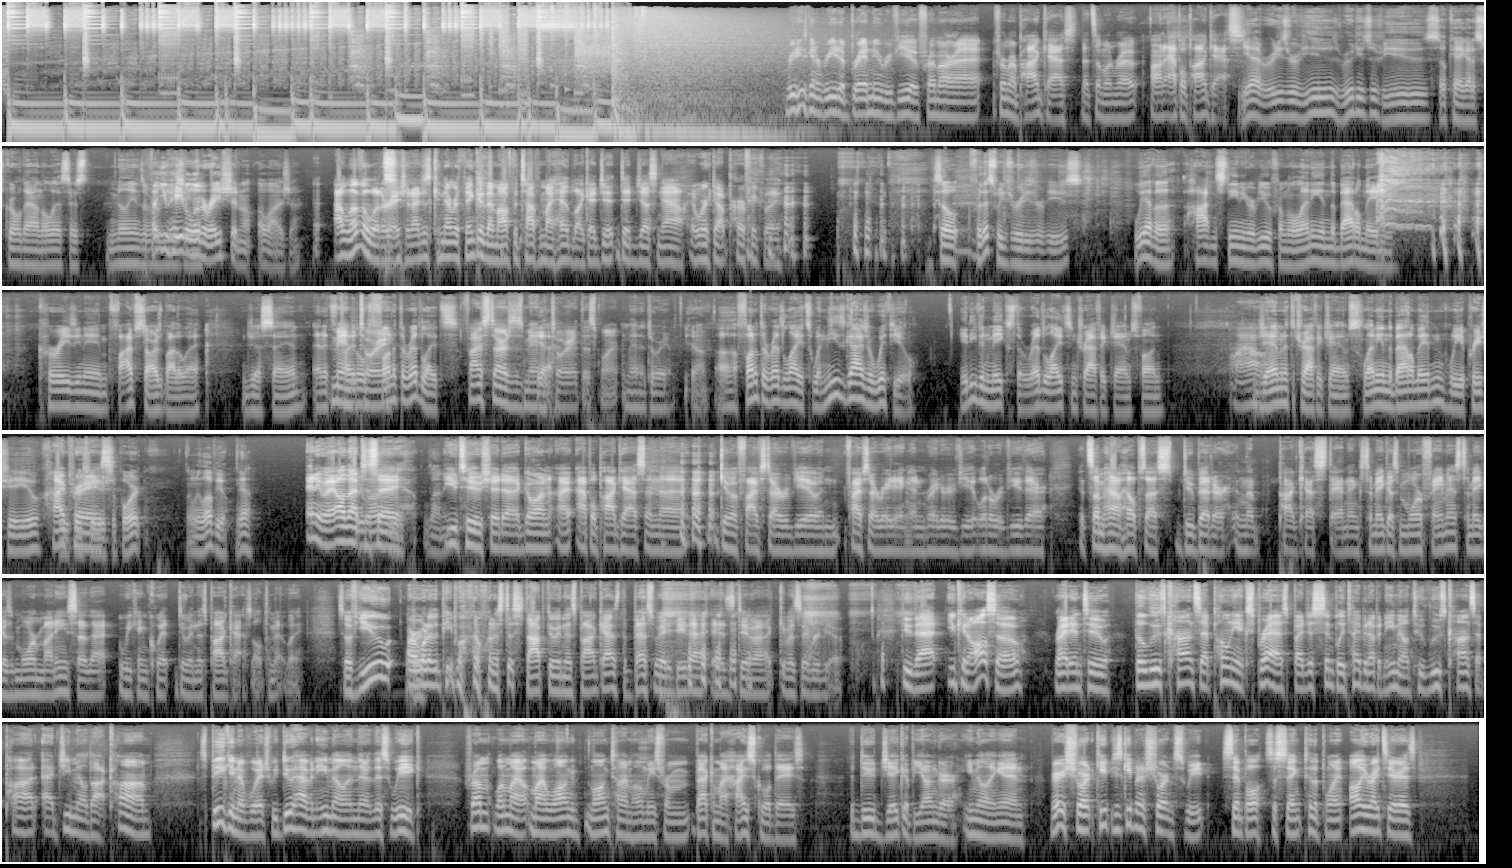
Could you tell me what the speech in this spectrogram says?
Rudy's gonna read a brand new review from our uh, from our podcast that someone wrote on Apple Podcasts. Yeah, Rudy's reviews. Rudy's reviews. Okay, I got to scroll down the list. There's millions of. I thought you hate here. alliteration, Elijah. I love alliteration. I just can never think of them off the top of my head like I j- did just now. It worked out perfectly. So for this week's Rudy's reviews, we have a hot and steamy review from Lenny and the Battle Maiden. Crazy name, five stars by the way. Just saying, and it's Mandatory. titled "Fun at the Red Lights." Five stars is mandatory at this point. Mandatory. Yeah. Uh, fun at the red lights. When these guys are with you, it even makes the red lights and traffic jams fun. Wow. Jamming at the traffic jams. Lenny and the Battle Maiden, we appreciate you. High we appreciate your support, and we love you. Yeah. Anyway, all that We to say, you, Lenny. you too should uh, go on I- Apple Podcasts and uh, give a five star review and five star rating and write a review, a little review there. It somehow helps us do better in the podcast standings to make us more famous, to make us more money, so that we can quit doing this podcast ultimately. So if you are one of the people that want us to stop doing this podcast, the best way to do that is to uh, give us a review. Do that. You can also write into the Loose Concept Pony Express by just simply typing up an email to looseconceptpod at gmail.com. Speaking of which, we do have an email in there this week from one of my my long long time homies from back in my high school days, the dude Jacob Younger, emailing in. Very short. Keep he's keeping it short and sweet, simple, succinct, to the point. All he writes here is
